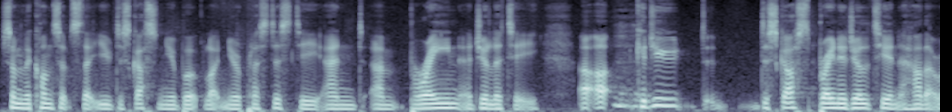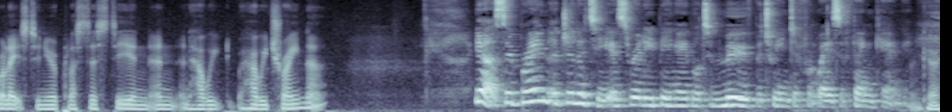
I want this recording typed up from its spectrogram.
some of the concepts that you discussed in your book, like neuroplasticity and um, brain agility. Uh, uh Mm-hmm. Could you d- discuss brain agility and how that relates to neuroplasticity and, and, and how we how we train that? Yeah, so brain agility is really being able to move between different ways of thinking. Okay.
